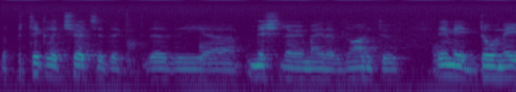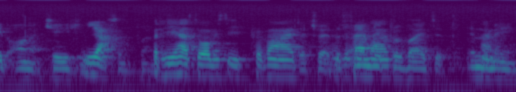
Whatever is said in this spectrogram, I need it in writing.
the particular church that the the, the uh, missionary might have gone to, they may donate on occasion. Yeah. But he has to obviously provide. That's right. The family provides it in the main.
